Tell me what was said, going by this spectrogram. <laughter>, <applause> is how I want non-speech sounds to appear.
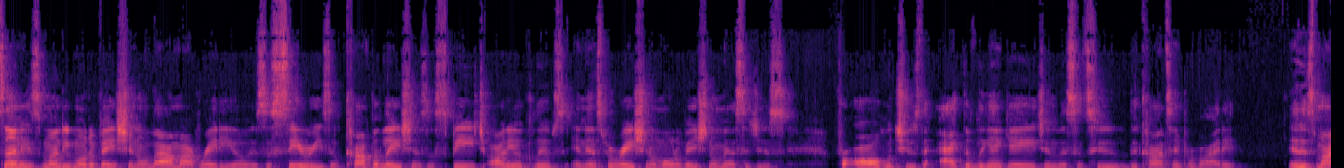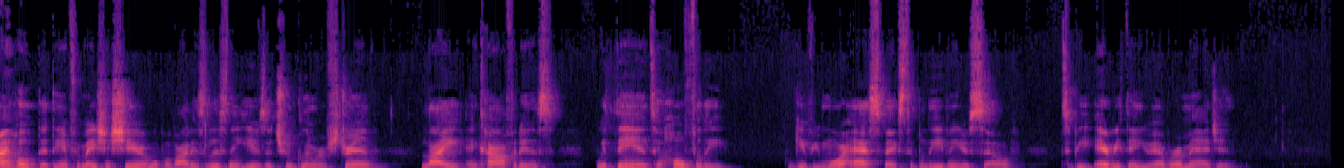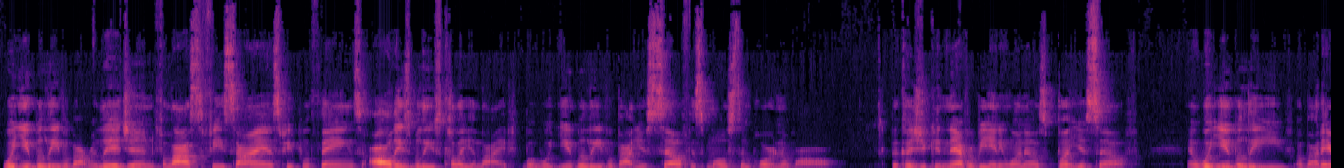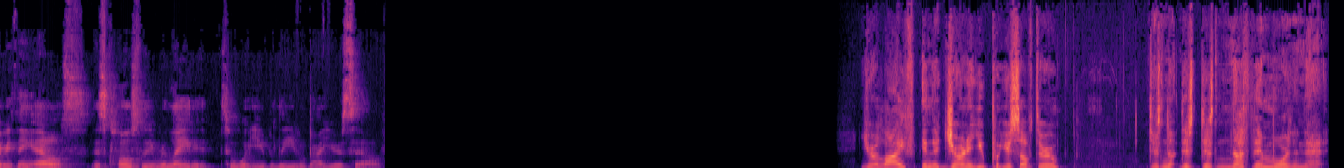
Sonny's Monday Motivation on Loudmouth Radio is a series of compilations of speech, audio clips, and inspirational motivational messages for all who choose to actively engage and listen to the content provided. It is my hope that the information shared will provide his listening ears a true glimmer of strength, light, and confidence within to hopefully give you more aspects to believe in yourself to be everything you ever imagined. What you believe about religion, philosophy, science, people, things, all these beliefs color your life. But what you believe about yourself is most important of all because you can never be anyone else but yourself. And what you believe about everything else is closely related to what you believe about yourself. Your life and the journey you put yourself through, there's, no, there's, there's nothing more than that.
